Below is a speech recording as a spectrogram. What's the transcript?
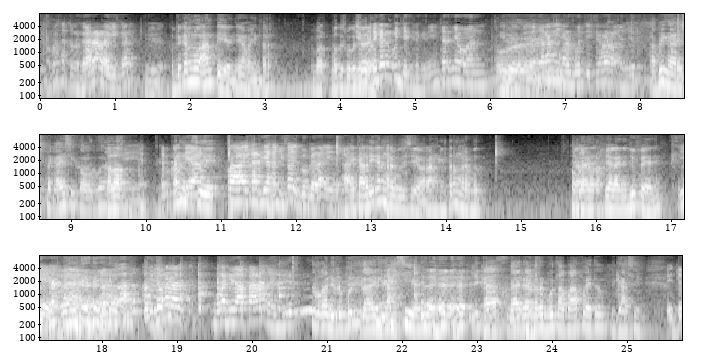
apa satu negara lagi kan? Iya. Tapi kan lu anti anjing sama Inter. Ba- Bagus-bagus Ya, aja. berarti kan gue jadi internya wan. Oh, Biasanya kan iya. ngerebut istri orang anjir. Tapi nggak respect aja sih kalau gue. Kalau Iya. Tapi kan kalau dia si kalau Icardi akan juga gue belain. Icardi kan ngerebut isi orang, Inter ngerebut Pemain piala, orang. pialanya Juve ya. nih. Iya. nah, itu kan bukan di lapangan anjir. itu bukan direbut, lah dikasih ya. Nggak nggak ada ngerebut apa-apa itu dikasih. Itu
